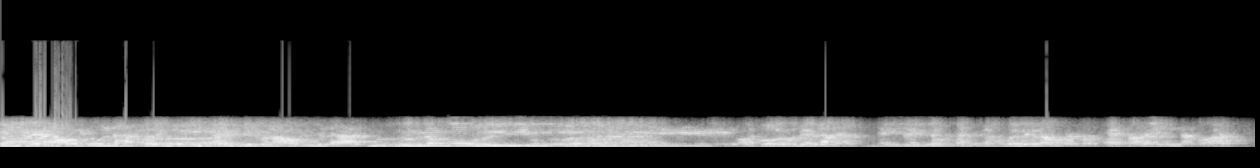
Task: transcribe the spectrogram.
ko na ako lahat to. Hindi ko na ako po lahat. Gusto na mo Ito, ready na to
